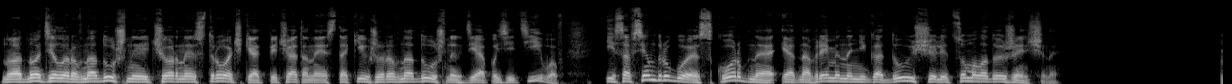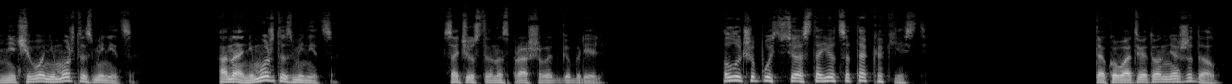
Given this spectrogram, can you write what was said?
Но одно дело равнодушные черные строчки, отпечатанные с таких же равнодушных диапозитивов, и совсем другое — скорбное и одновременно негодующее лицо молодой женщины. Ничего не может измениться? Она не может измениться? — сочувственно спрашивает Габриэль. «Лучше пусть все остается так, как есть». Такого ответа он не ожидал.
